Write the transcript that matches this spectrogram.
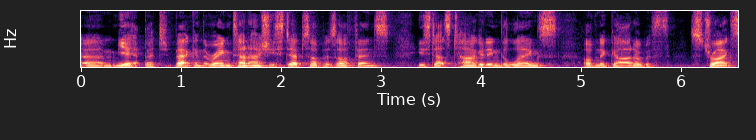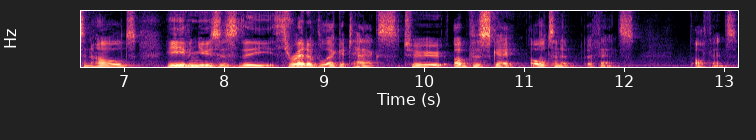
um, yeah, but back in the ring, Tanahashi steps up his offense. He starts targeting the legs of Nagata with strikes and holds. He even uses the threat of leg attacks to obfuscate alternate offense. Offense.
